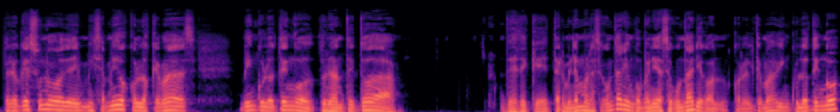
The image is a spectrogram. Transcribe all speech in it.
pero que es uno de mis amigos con los que más vínculo tengo durante toda, desde que terminamos la secundaria, en compañía secundaria con, con el que más vínculo tengo,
